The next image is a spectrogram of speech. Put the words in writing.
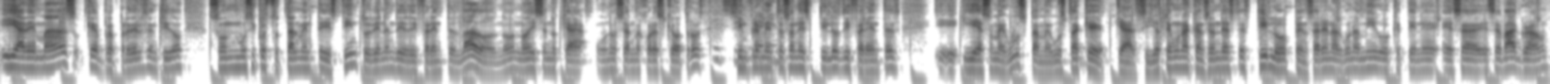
Y además, que perder el sentido, son músicos totalmente distintos, vienen de diferentes lados, ¿no? No diciendo que unos sean mejores que otros, simplemente son estilos diferentes y, eso me gusta, me gusta que, que, si yo tengo una canción de este estilo, pensar en algún amigo que tiene esa, ese background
